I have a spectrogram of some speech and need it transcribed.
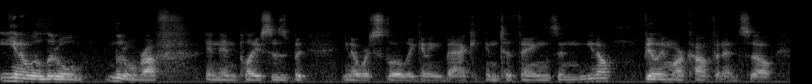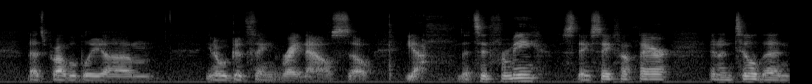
you know, a little little rough in, in places, but you know, we're slowly getting back into things and, you know, feeling more confident. So that's probably um, you know, a good thing right now. So, yeah, that's it for me. Stay safe out there. And until then,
